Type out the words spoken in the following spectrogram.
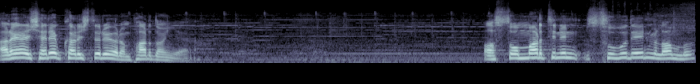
Arkadaşlar hep karıştırıyorum pardon ya. Aston Martin'in SUV'u değil mi lan bu?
